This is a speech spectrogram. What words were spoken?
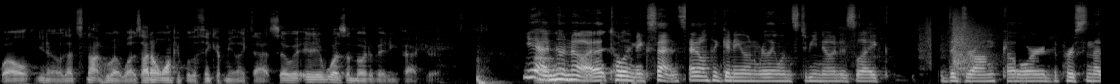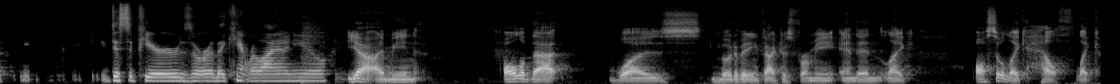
well, you know, that's not who I was. I don't want people to think of me like that. So it, it was a motivating factor. Yeah, um, no, no, that totally makes sense. I don't think anyone really wants to be known as like the drunk or the person that disappears or they can't rely on you. Yeah, I mean, all of that was motivating factors for me. And then like also like health. Like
